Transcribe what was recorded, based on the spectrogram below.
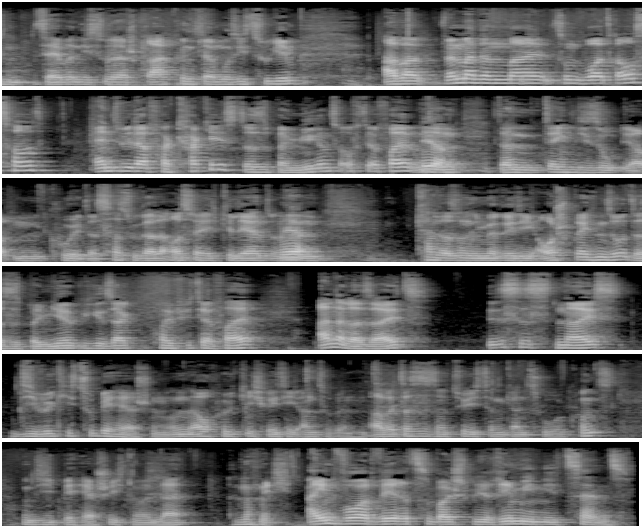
bin selber nicht so der Sprachkünstler, muss ich zugeben. Aber wenn man dann mal so ein Wort raushaut, entweder verkacke ich das ist bei mir ganz oft der Fall, und ja. dann, dann denken die so, ja, hm, cool, das hast du gerade auswendig gelernt und ja. dann kann das noch nicht mehr richtig aussprechen, so. Das ist bei mir, wie gesagt, häufig der Fall. Andererseits ist es nice, die wirklich zu beherrschen und auch wirklich richtig anzuwenden. Aber das ist natürlich dann ganz hohe Kunst und die beherrsche ich nur noch nicht. Ein Wort wäre zum Beispiel Reminiszenz.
